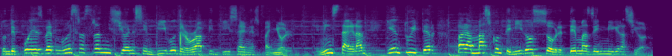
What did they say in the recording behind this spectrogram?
donde puedes ver nuestras transmisiones en vivo de Rapid Visa en español, en Instagram y en Twitter para más contenidos sobre temas de inmigración.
